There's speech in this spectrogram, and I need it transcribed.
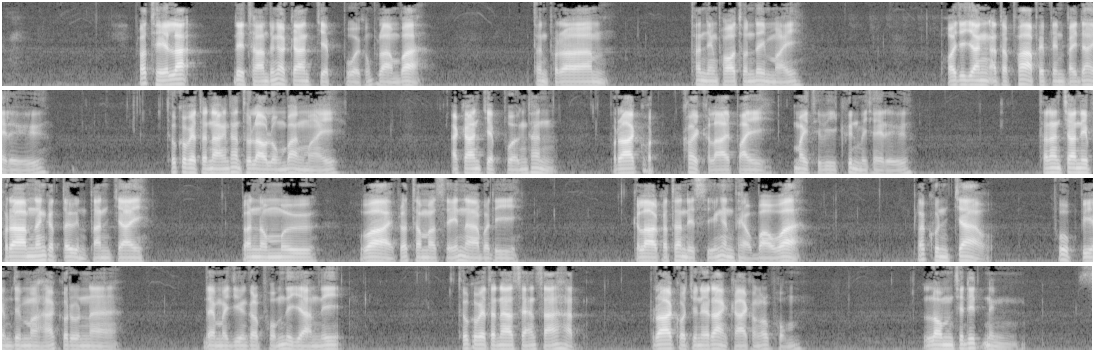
เพราะเถระ ได้ถามถึงอาการเจ็บป่วยของพราหมณ์ว่า ท่านพราหมณ์ ท่านยังพอทนได้ไหม พอจะยังอัตภาพให้เป็นไปได้หรือ ทุกเวทนาของท่านทุเลาลงบ้างไหม อาการเจ็บป่วยของท่าน ปรากฏค่อยคลายไปไม่ทวีขึ้นไม่ใช่หรือท่านัญชานิพรามนั้นก็ตื่นตันใจ ประนมมือ ไหว้พระธรรมเสนาบดี กล่าวกับท่านด้วยเสียงอันแผ่วเบาว่า พระคุณเจ้า ผู้เปี่ยมด้วยมหากรุณา ได้มายืนกับผมในยามนี้ ทุกเวทนาแสนสาหัส ปรากฏอยู่ในร่างกายของกระผม ลมชนิดหนึ่ง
